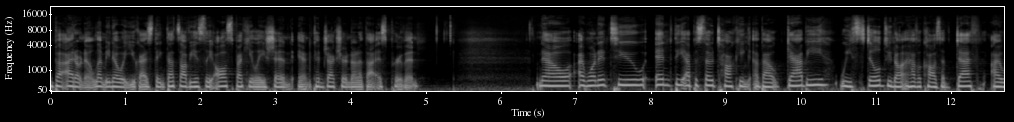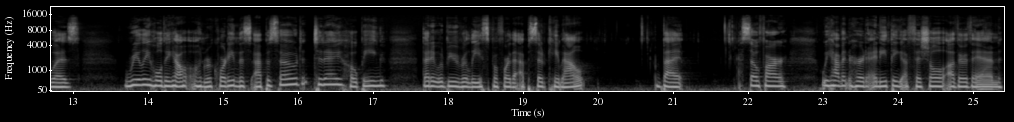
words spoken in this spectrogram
but I don't know. Let me know what you guys think. That's obviously all speculation and conjecture. None of that is proven. Now, I wanted to end the episode talking about Gabby. We still do not have a cause of death. I was really holding out on recording this episode today, hoping that it would be released before the episode came out. But so far, we haven't heard anything official other than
